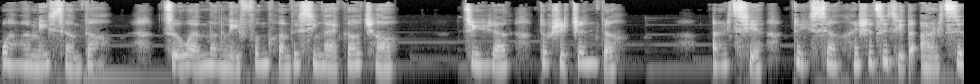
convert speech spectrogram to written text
万万没想到，昨晚梦里疯狂的性爱高潮，居然都是真的，而且对象还是自己的儿子。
